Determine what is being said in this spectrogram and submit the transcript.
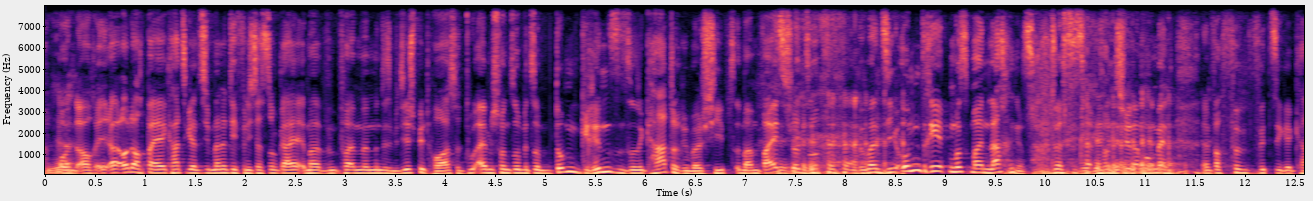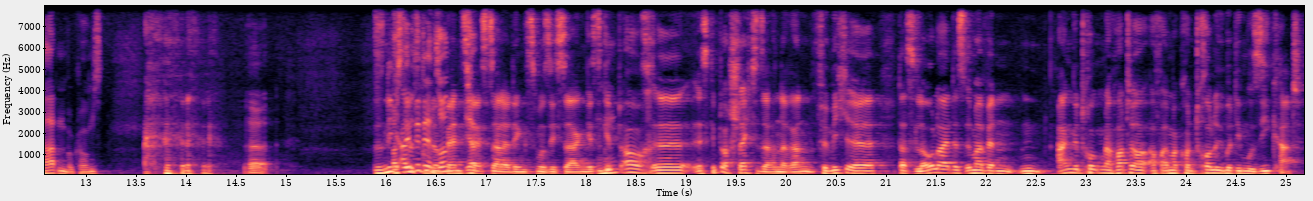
Und, auch, äh, und auch bei Cards Against Humanity finde ich das so geil, immer, vor allem wenn man das mit dir spielt, Horst, und du einem schon so mit so einem dummen Grinsen so eine Karte rüberschiebst und man weiß schon so, wenn man sie umdreht, muss man lachen. So, das ist einfach ein schöner Moment. Einfach fünf witzige Karten bekommst. ja. Das ist nicht Was alles findet ihr gut denn am sonst- Bandfest allerdings, muss ich sagen. Es, gibt auch, äh, es gibt auch schlechte Sachen daran. Für mich, äh, das Lowlight ist immer, wenn ein angetrunkener Hotter auf einmal Kontrolle über die Musik hat.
